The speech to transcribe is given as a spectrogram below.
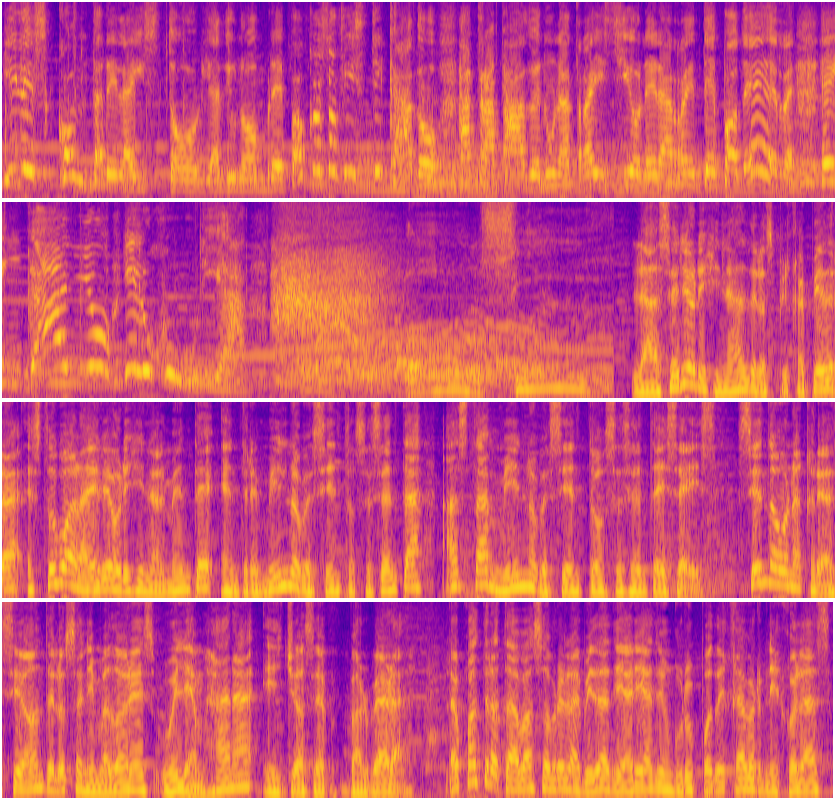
y les contaré la historia de un hombre poco sofisticado, atrapado en una traicionera red de poder, engaño y lujuria. Oh, sí. La serie original de Los Picapiedra estuvo al aire originalmente entre 1960 hasta 1966, siendo una creación de los animadores William Hanna y Joseph Barbera, la cual trataba sobre la vida diaria de un grupo de cavernícolas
